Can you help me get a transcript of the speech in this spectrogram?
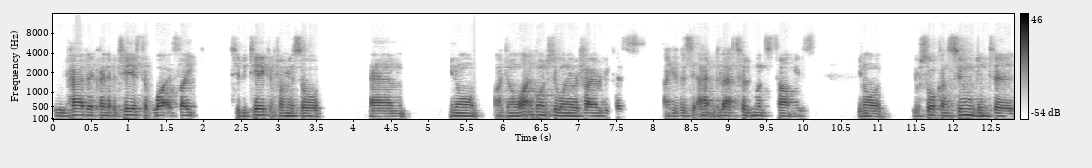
we've had a kind of a taste of what it's like to be taken from you. So um, you know, I don't know what I'm going to do when I retire because I have in the last twelve months taught me is, you know, you're so consumed into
